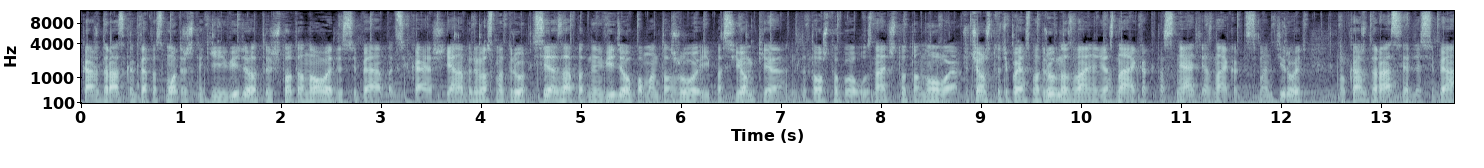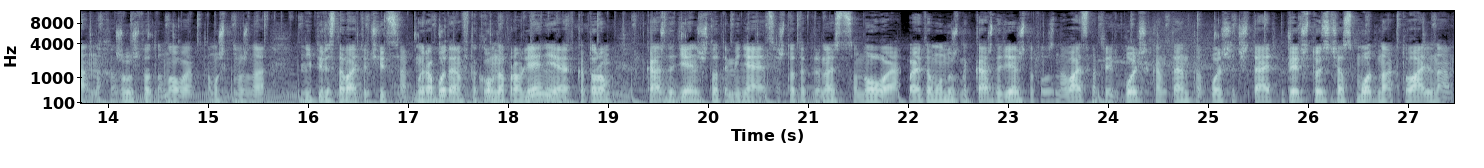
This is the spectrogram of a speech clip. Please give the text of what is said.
каждый раз, когда ты смотришь такие видео, ты что-то новое для себя подсекаешь. Я, например, смотрю все западные видео по монтажу и по съемке для того, чтобы узнать что-то новое. Причем, что типа я смотрю в название, я знаю, как это снять, я знаю, как это смонтировать, но каждый раз я для себя нахожу что-то новое, потому что нужно не переставать учиться. Мы работаем в таком направлении, в котором каждый день что-то меняется, что-то приносится новое. Поэтому нужно каждый день что-то узнавать, смотреть больше контента, больше читать, смотреть, что сейчас модно, актуально,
